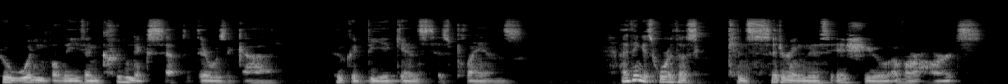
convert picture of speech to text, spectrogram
who wouldn't believe and couldn't accept that there was a God who could be against his plans. I think it's worth us considering this issue of our hearts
